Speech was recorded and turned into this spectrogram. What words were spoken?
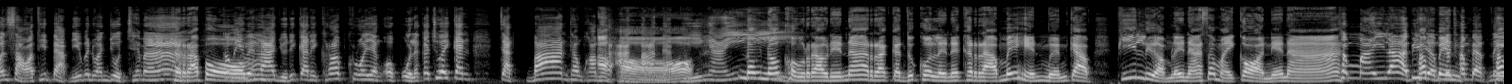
วันเสาร์อาทิตย์แบบนี้เป็นวันหยุดใช่ไหมครับผมก็มีเวลาอยู่ด้วยกันในครอบครัวอย่างอบอุ่นแล้วก็ช่วยกันจัดบ้านทำความสะอาดอ๋อบ้านแบบนี้ไง น้องๆของเราเนี่ยน่ารักกันทุกคนเลยนะครับ ไม่เห็นเหมือนกับพี่เหลื่อมเลยนะ สมัยก่อนเนี่ยนะทำไมล่ะพี่เหลือมก็ทำแบบนี้ถ้า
